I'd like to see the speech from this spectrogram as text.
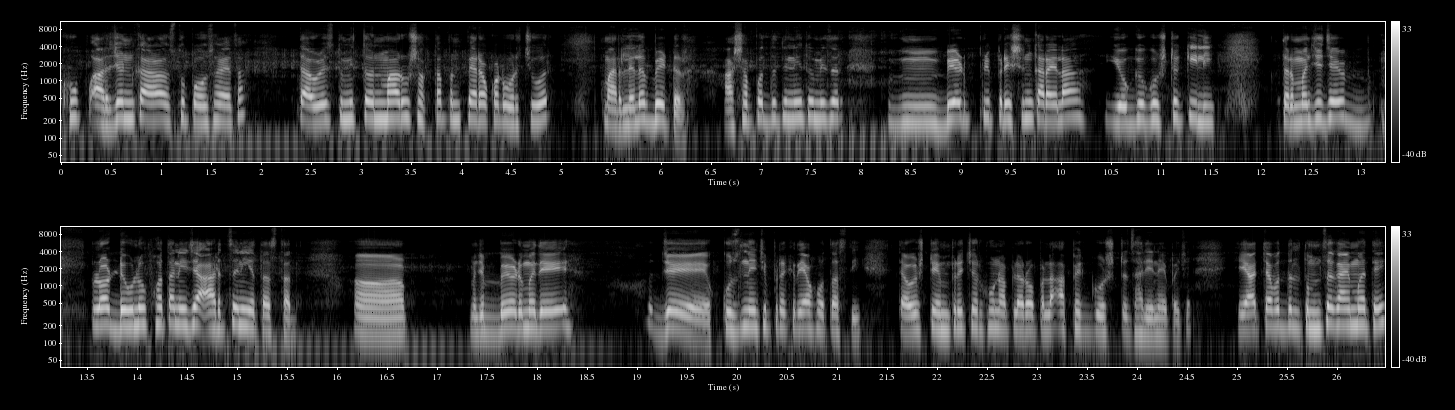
खूप अर्जंट काळ असतो पावसाळ्याचा. त्यावेळेस तुम्ही तण मारू शकता पण पॅराकॉट वरचीवर मारलेलं बेटर अशा पद्धतीने तुम्ही जर बेड प्रिपरेशन करायला योग्य गोष्ट केली तर म्हणजे जे प्लॉट डेव्हलप होताना ज्या अडचणी येत असतात म्हणजे बेडमध्ये जे कुजण्याची प्रक्रिया होत असती त्यावेळेस टेम्परेचर होऊन आपल्या रोपाला अफेक्ट गोष्ट झाली नाही पाहिजे. हे याच्याबद्दल तुमचं काय मत आहे?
